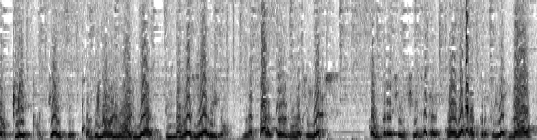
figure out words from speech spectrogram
¿Por qué? Porque hay cuando digo bimodalidad, bimodalidad digo, una parte de algunos días con presencia en la escuela, otros días no,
